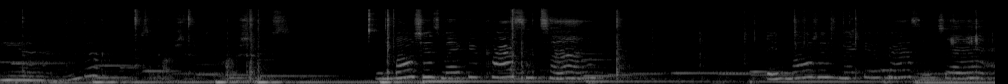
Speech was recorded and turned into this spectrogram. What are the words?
and emotions. Emotions. Emotions make you cry sometimes. Emotions make you cry sometimes.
